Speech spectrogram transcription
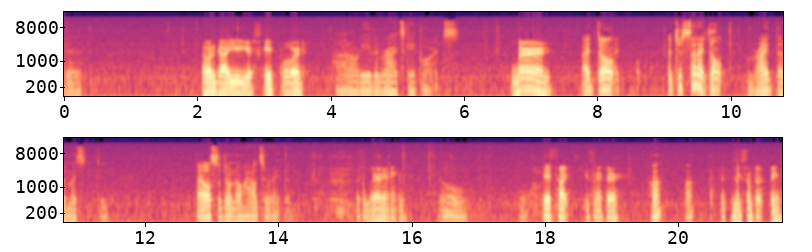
Yeah. I would have got you your skateboard. I don't even ride skateboards. Learn. I don't. I just said I don't ride them. I, I also don't know how to ride them. That's learning. No. Yeah, it's like something right there. Huh? Huh? I do something.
